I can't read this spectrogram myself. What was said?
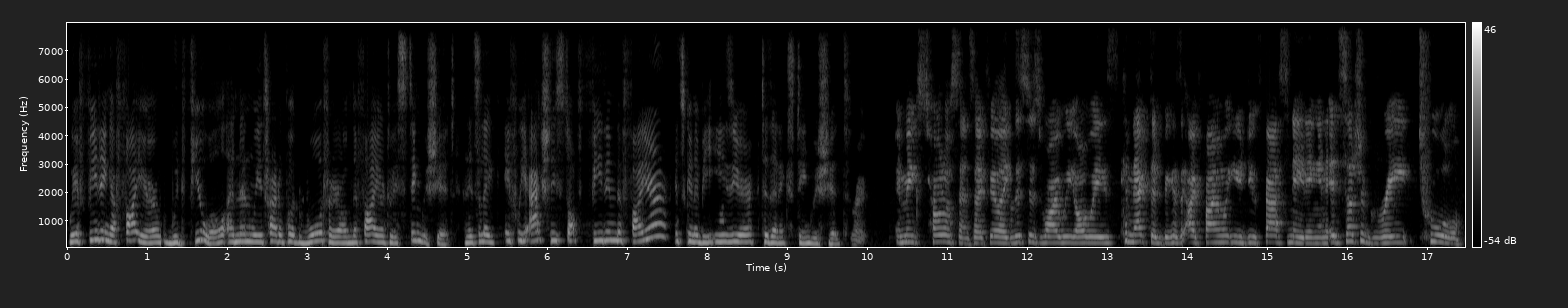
we're feeding a fire with fuel and then we try to put water on the fire to extinguish it. And it's like if we actually stop feeding the fire it's going to be easier to then extinguish it. Right it makes total sense. I feel like this is why we always connected because I find what you do fascinating and it's such a great tool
